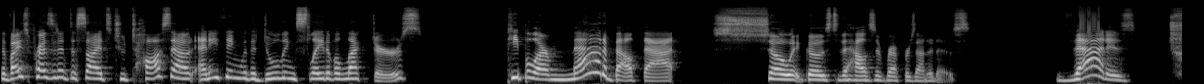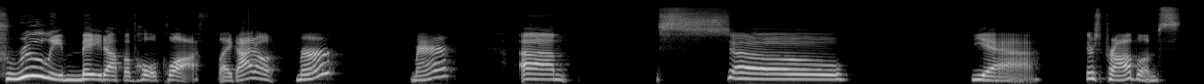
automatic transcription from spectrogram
The vice president decides to toss out anything with a dueling slate of electors. People are mad about that, so it goes to the House of Representatives. That is truly made up of whole cloth. Like I don't mer mer. Um so, yeah, there's problems,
